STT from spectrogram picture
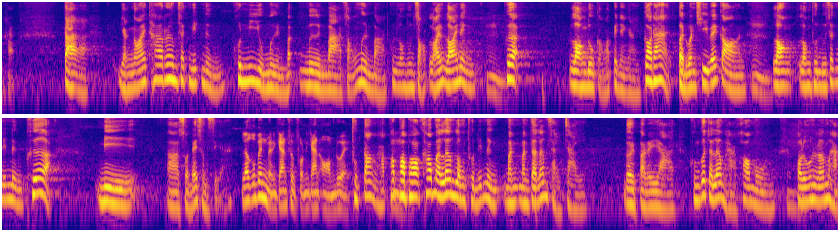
นะครับ แต่ อย่างน้อยถ้าเริ่มสักนิดหนึ่ง คุณมีอยู่หมื่นหมื่นบาท 20,000 บาท คุณลงทุน200ร้อยร้อยหนึ่งอืมเพื่อลองดูก่อนว่าเป็นยังไง ก็ได้เปิดบัญชีไว้ก่อนอืมลองลงทุนดูสักนิดหนึ่งเพื่อมีอ่าส่วนได้ส่วนเสีย แล้วก็เป็นเหมือนการฝึกฝนการออมด้วย ถูกต้องครับพอพอพอเข้ามาเริ่มลงทุนนิดนึงมันมันจะเริ่มใส่ใจโดยปริยายคุณก็จะเริ่มหาข้อมูล พอรู้เริ่มหา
